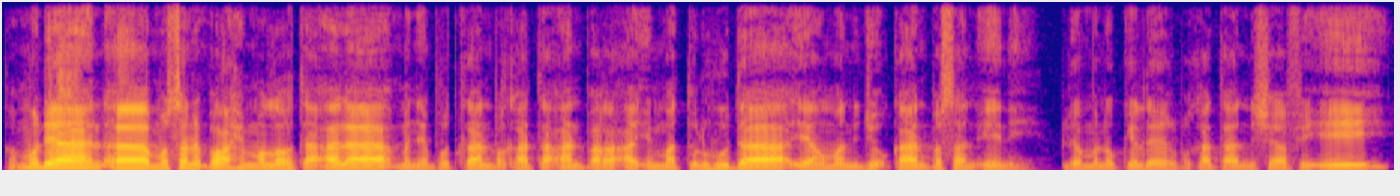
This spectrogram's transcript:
Kemudian uh, Muslim rahimahullah ta'ala menyebutkan perkataan para a'immatul huda yang menunjukkan pesan ini. Beliau menukil dari perkataan Syafi'i.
